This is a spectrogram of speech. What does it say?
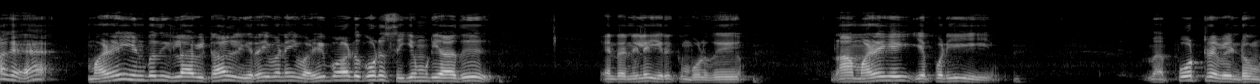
ஆக மழை என்பது இல்லாவிட்டால் இறைவனை வழிபாடு கூட செய்ய முடியாது என்ற நிலை இருக்கும் பொழுது நாம் மழையை எப்படி போற்ற வேண்டும்?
